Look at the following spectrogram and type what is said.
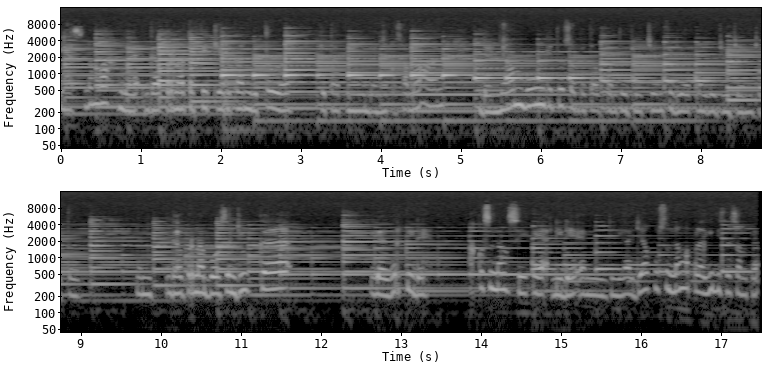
ya seneng lah nggak nggak pernah terpikirkan gitu loh. Kita punya banyak kesamaan dan nyambung gitu sampai telepon 7 jam video call 7 jam gitu. Dan nggak pernah bosen juga. Gak ngerti deh. Aku senang sih kayak di DM dia aja aku senang apalagi bisa sampai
